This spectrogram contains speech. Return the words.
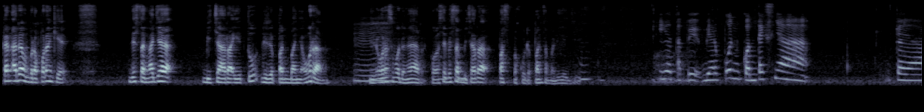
Kan ada beberapa orang kayak dia sengaja bicara itu di depan banyak orang. Hmm. jadi orang semua dengar. Kalau saya biasa bicara pas baku depan sama dia ji. Iya, tapi biarpun konteksnya kayak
